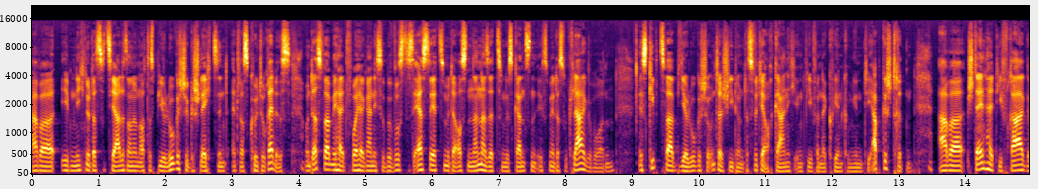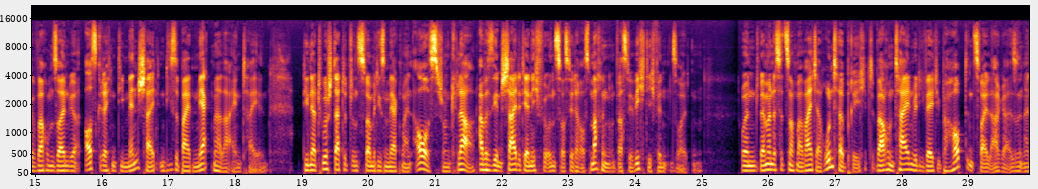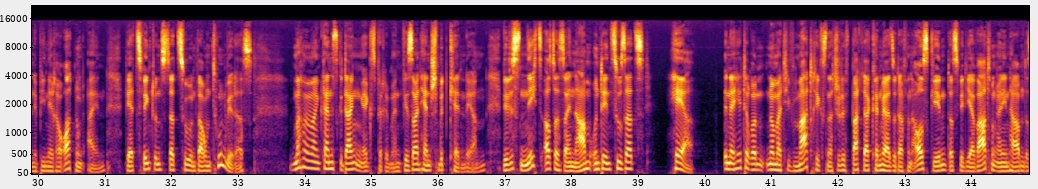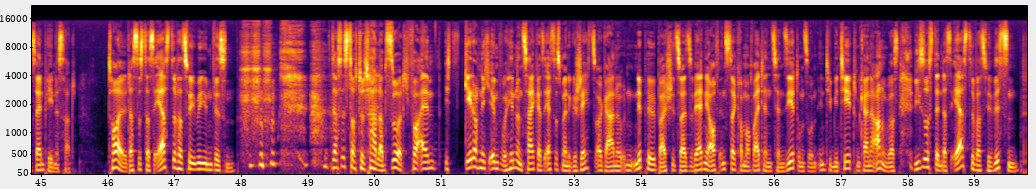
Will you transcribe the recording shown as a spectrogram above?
aber eben nicht nur das soziale, sondern auch das biologische Geschlecht sind etwas Kulturelles. Und das war mir halt vorher gar nicht so bewusst. Das erste jetzt mit der Auseinandersetzung des Ganzen ist mir das so klar geworden. Es gibt zwar biologische Unterschiede und das wird ja auch gar nicht irgendwie von der queeren Community abgestritten, aber stellen halt die Frage, warum sollen wir ausgerechnet die Menschheit in diese beiden Merkmale einteilen? Die Natur stattet uns zwar mit diesen Merkmalen aus, schon klar, aber sie entscheidet ja nicht für uns, was wir daraus machen und was wir wichtig finden sollten. Und wenn man das jetzt nochmal weiter runterbricht, warum teilen wir die Welt überhaupt in zwei Lager, also in eine binäre Ordnung ein? Wer zwingt uns dazu und warum tun wir das? Machen wir mal ein kleines Gedankenexperiment. Wir sollen Herrn Schmidt kennenlernen. Wir wissen nichts außer seinen Namen und den Zusatz Herr. In der heteronormativen Matrix nach Judith Butler können wir also davon ausgehen, dass wir die Erwartung an ihn haben, dass er einen Penis hat. Toll, das ist das Erste, was wir über ihn wissen. das ist doch total absurd. Vor allem, ich gehe doch nicht irgendwo hin und zeige als erstes meine Geschlechtsorgane und Nippel beispielsweise werden ja auf Instagram auch weiterhin zensiert und so und Intimität und keine Ahnung was. Wieso ist denn das Erste, was wir wissen,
